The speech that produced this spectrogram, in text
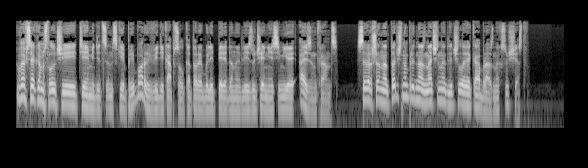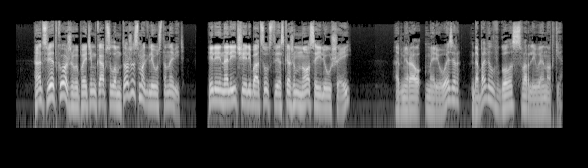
Во всяком случае, те медицинские приборы в виде капсул, которые были переданы для изучения семьей Айзенкранц, совершенно точно предназначены для человекообразных существ. А цвет кожи вы по этим капсулам тоже смогли установить? Или наличие либо отсутствие, скажем, носа или ушей? Адмирал Мэри Уэзер добавил в голос сварливые нотки.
